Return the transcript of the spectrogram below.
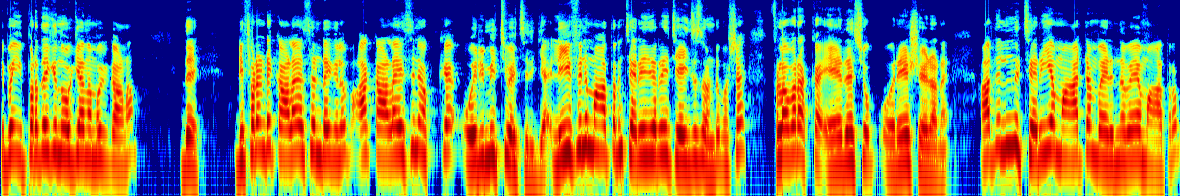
ഇപ്പോൾ ഇപ്പുറത്തേക്ക് നോക്കിയാൽ നമുക്ക് കാണാം. ഇതേ ഡിഫറെന്റ് കളേഴ്സ് ഉണ്ടെങ്കിലും ആ കളേഴ്സിനൊക്കെ ഒരുമിച്ച് വെച്ചിരിക്കുക. ലീഫിന് മാത്രം ചെറിയ ചെറിയ ചേഞ്ചസ് ഉണ്ട്. പക്ഷേ ഫ്ലവറൊക്കെ ഏകദേശം ഒരേ ഷെയ്ഡാണ് അതിൽ നിന്ന് ചെറിയ മാറ്റം വരുന്നവയെ മാത്രം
